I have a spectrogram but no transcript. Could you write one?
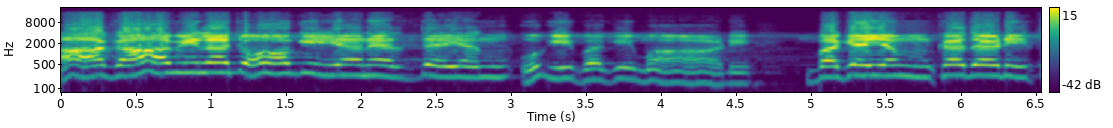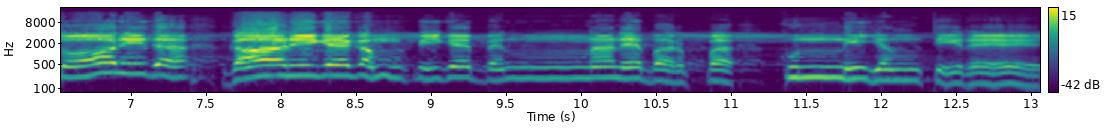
ಆಗಾವಿಲ ജോഗിയ നെർദയൻ ಉಗಿ ಬಗಿ ಮಾಡಿ ಬಗೆಯಂ ಕದಡಿ ತೋರಿದ ಗಾರಿಗೆ ಗಂಪಿಗೆ ಬೆನ್ನನೆ ಬರ್ಪ ಕುನ್ನಿಯಂತಿರೆ.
